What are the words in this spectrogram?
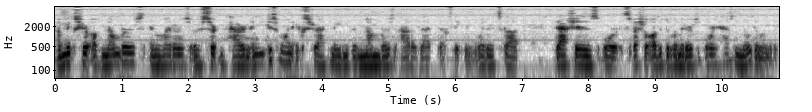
a mixture of numbers and letters or a certain pattern, and you just want to extract maybe the numbers out of that, that statement, whether it's got dashes or special other delimiters or it has no delimiters.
